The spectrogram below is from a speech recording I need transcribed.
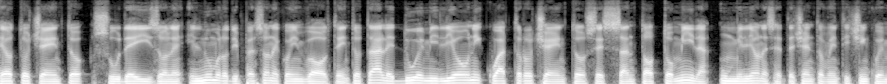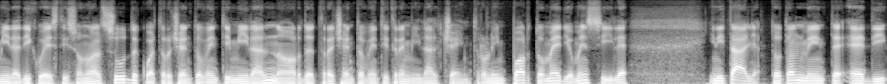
e 800 sud e isole. Il numero di persone coinvolte in totale 2.468.000, 1.725.000 di questi sono al sud, 420.000 al nord, 323.000 al centro. L'importo medio mensile in Italia totalmente è di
